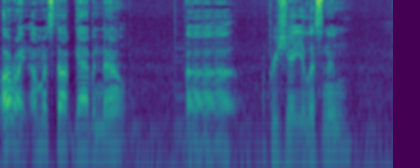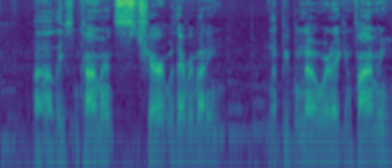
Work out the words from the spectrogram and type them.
All right, I'm going to stop gabbing now. Uh, appreciate you listening. Uh, leave some comments, share it with everybody, let people know where they can find me.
